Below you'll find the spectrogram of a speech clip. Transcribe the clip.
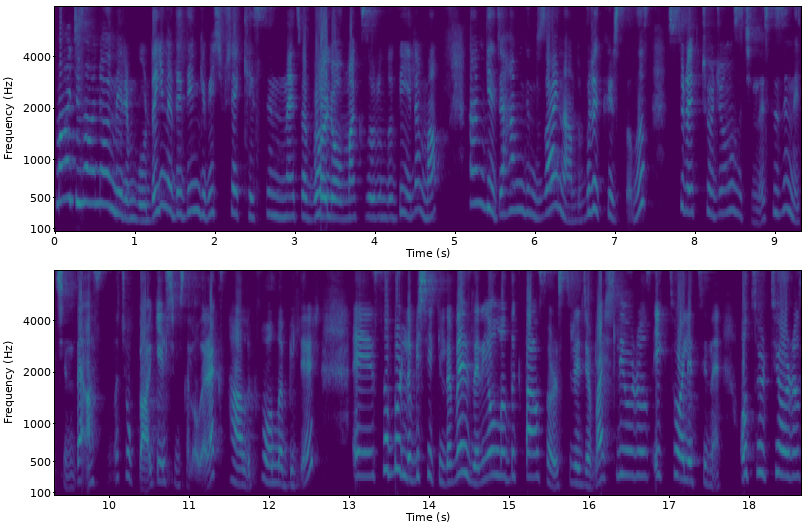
Nacizane önerim burada. Yine dediğim gibi hiçbir şey kesin, net ve böyle olmak zorunda değil ama hem gece hem gündüz aynı anda bırakırsanız süreç çocuğunuz için de sizin için de aslında çok daha gelişimsel olarak sağlıklı olabilir. Ee, sabırla bir şekilde bezleri yolladıktan sonra sürece başlıyoruz. İlk tuvaletini oturtuyoruz.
